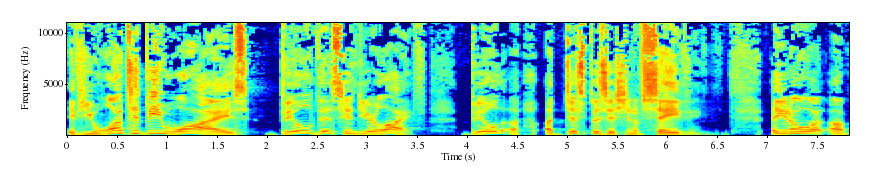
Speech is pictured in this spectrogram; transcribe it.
if you want to be wise, build this into your life. Build a, a disposition of saving. And you know what? Um,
